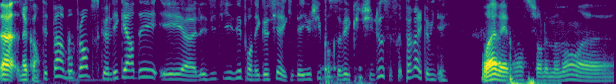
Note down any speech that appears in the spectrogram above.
Ah, c'est D'accord. peut-être pas un bon plan, parce que les garder et euh, les utiliser pour négocier avec Hideyushi pour sauver le Shinjo, ce serait pas mal comme idée. Ouais, mais bon, sur le moment, euh,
